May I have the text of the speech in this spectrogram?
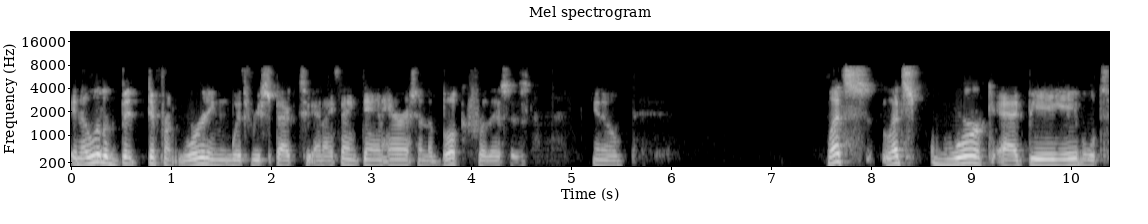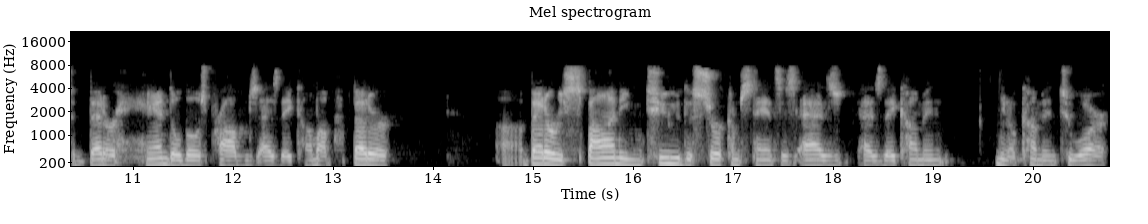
in a little bit different wording with respect to, and I thank Dan Harris in the book for this. Is you know, let's let's work at being able to better handle those problems as they come up better uh, better responding to the circumstances as as they come in you know come into our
